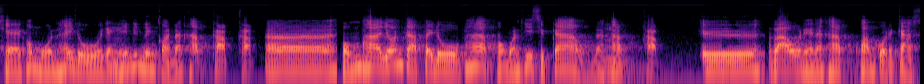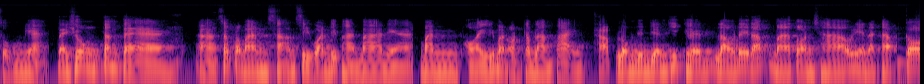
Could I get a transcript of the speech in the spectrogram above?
แชร์ข้อมูลให้ดูอย่างนี้นิดนึงก่อนนะครับ ครับครับอ่าผมพาย้อนกลับไปดูภาพของวันที่ 19 นะครับอืมครับ คือเราเนี่ยนะครับความกดอากาศสูงเนี่ยในช่วงตั้งแต่อ่าสักประมาณ 3-4 วันที่ผ่านมาเนี่ยมันถอยมันอ่อนกำลังไปครับลมเย็นๆที่เคยเราได้รับมาตอนเช้าเนี่ยนะครับอืมก็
